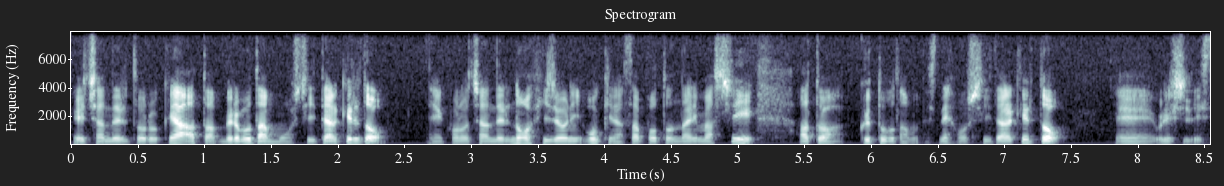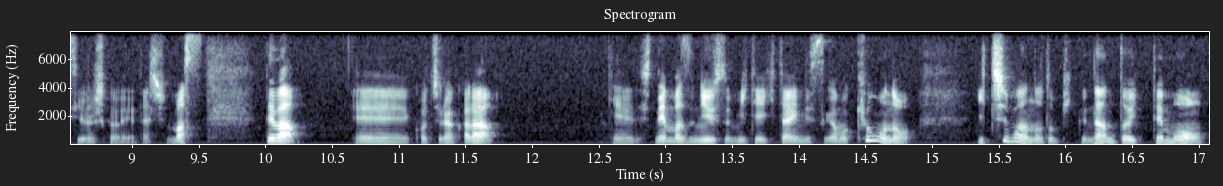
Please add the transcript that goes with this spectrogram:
えー、チャンネル登録や、あとはベルボタンも押していただけると、えこのチャンネルの非常に大きなサポートになりますし、あとはグッドボタンもですね、押していただけると、え、嬉しいです。よろしくお願いいたします。では、えこちらから、えですね、まずニュース見ていきたいんですが、もう今日の一番のトピック何といっても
